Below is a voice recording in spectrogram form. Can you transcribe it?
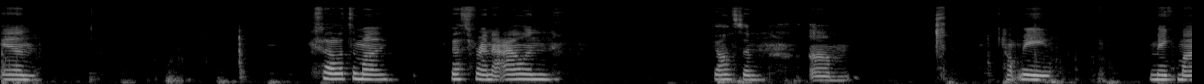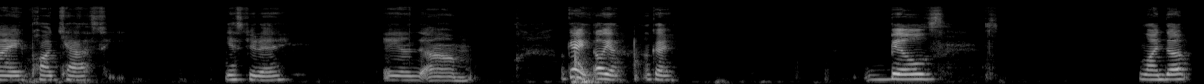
and shout out to my best friend Alan Johnson. Um, helped me make my podcast yesterday. And um okay, oh yeah, okay. Bills lined up.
